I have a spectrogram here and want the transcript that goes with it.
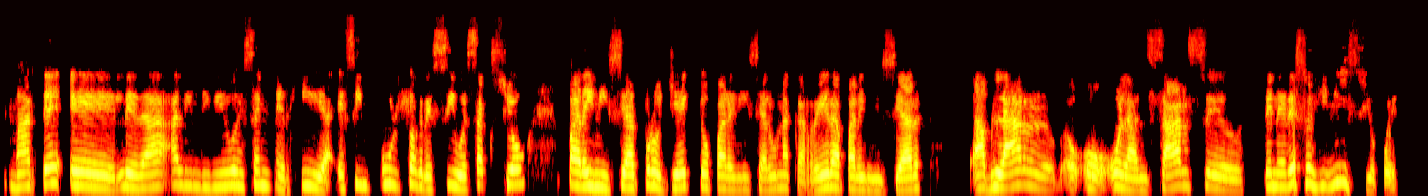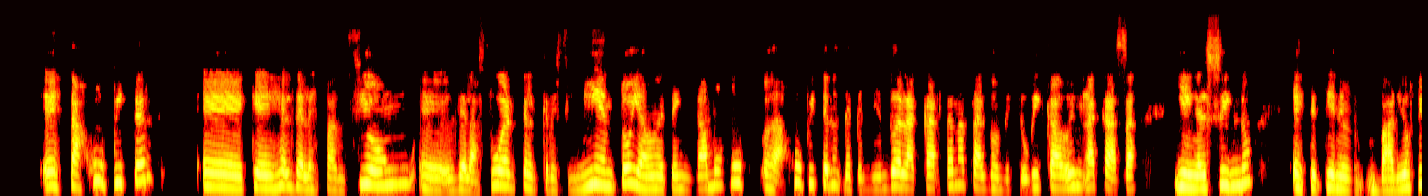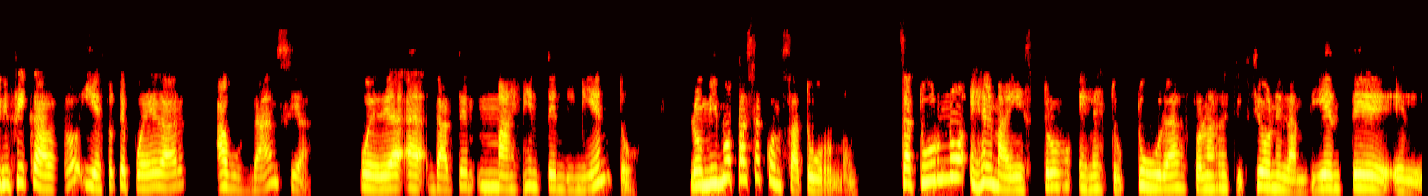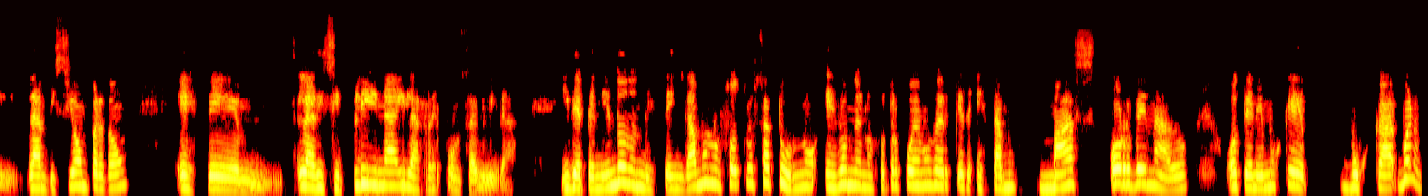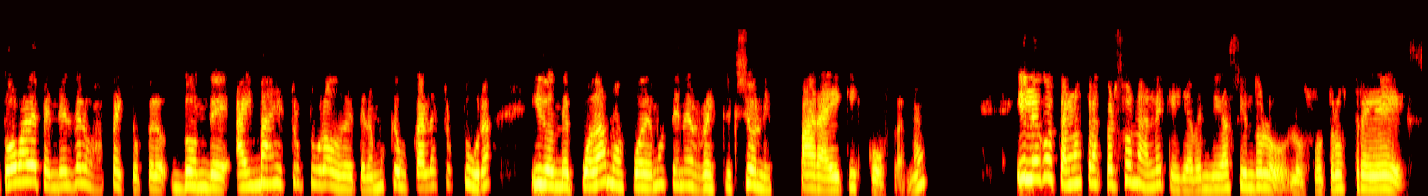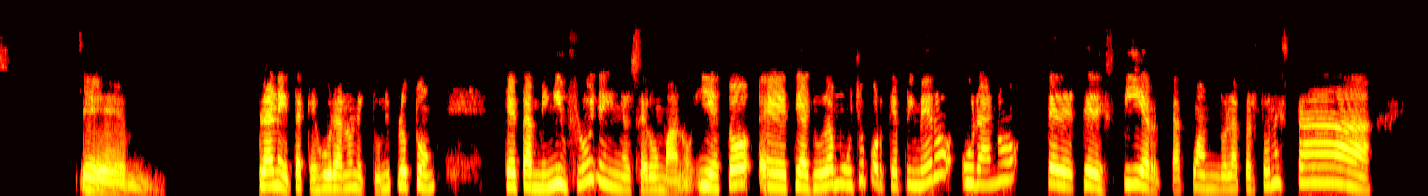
Marte eh, le da al individuo esa energía, ese impulso agresivo, esa acción para iniciar proyectos, para iniciar una carrera, para iniciar hablar o, lanzarse, tener esos inicios, pues. Está Júpiter, eh, que es el de la expansión, eh, el de la suerte, el crecimiento, y a donde tengamos Júpiter, dependiendo de la carta natal, donde esté ubicado en la casa y en el signo, este, tiene varios significados y eso te puede dar abundancia, puede ah, darte más entendimiento. Lo mismo pasa con Saturno. Saturno es el maestro, es la estructura, son las restricciones, el ambiente, la ambición, perdón, este, la disciplina y la responsabilidad. Y dependiendo de donde tengamos nosotros Saturno, es donde nosotros podemos ver que estamos más ordenados o tenemos que buscar, bueno, todo va a depender de los aspectos, pero donde hay más estructura, donde tenemos que buscar la estructura y donde podamos, podemos tener restricciones para X cosas, ¿no? Y luego están los transpersonales, que ya vendría siendo los otros tres eh, planetas, que es Urano, Neptuno y Plutón, que también influyen en el ser humano. Y esto eh, te ayuda mucho porque primero Urano te, te despierta cuando la persona está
